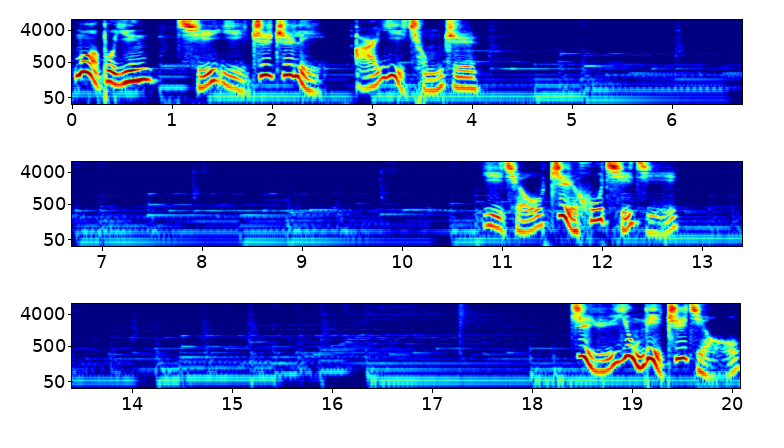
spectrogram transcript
莫不因其已知之理而益穷之，以求至乎其极。至于用力之久，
